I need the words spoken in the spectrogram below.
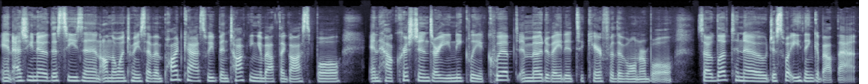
And as you know, this season on the 127 podcast, we've been talking about the gospel and how Christians are uniquely equipped and motivated to care for the vulnerable. So I'd love to know just what you think about that.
